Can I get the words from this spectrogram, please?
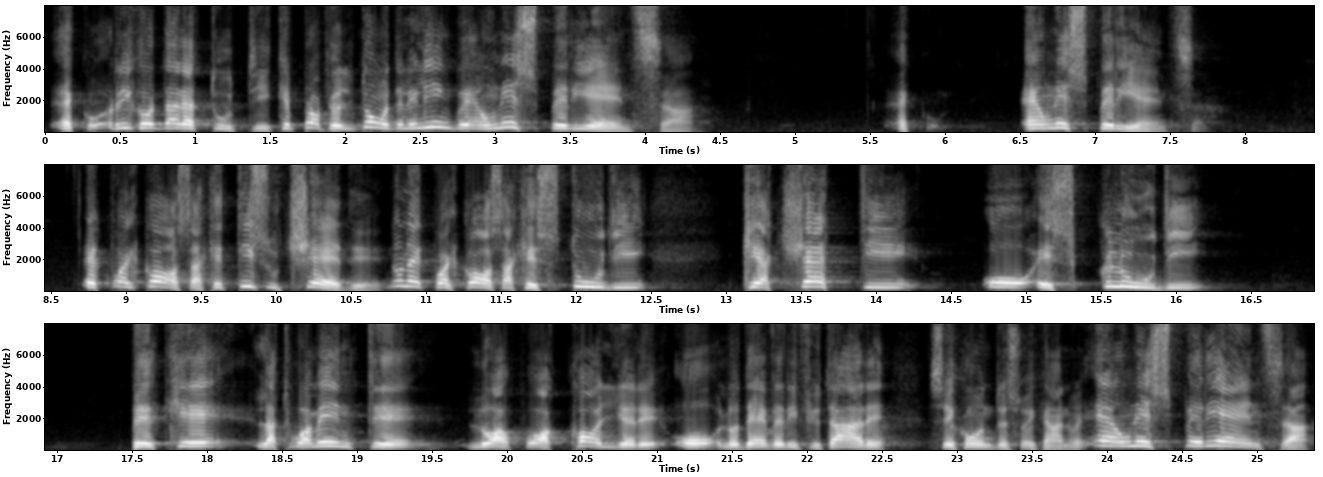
ecco, ricordare a tutti che proprio il dono delle lingue è un'esperienza. Ecco, è un'esperienza è qualcosa che ti succede, non è qualcosa che studi, che accetti o escludi perché la tua mente lo può accogliere o lo deve rifiutare secondo i suoi canoni. È un'esperienza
